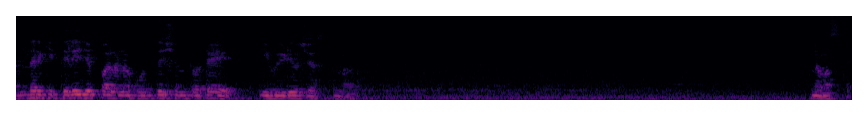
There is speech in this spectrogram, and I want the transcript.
అందరికీ తెలియజెప్పాలన్న ఒక ఉద్దేశంతో ఈ వీడియో చేస్తున్నాను. నమస్తే.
